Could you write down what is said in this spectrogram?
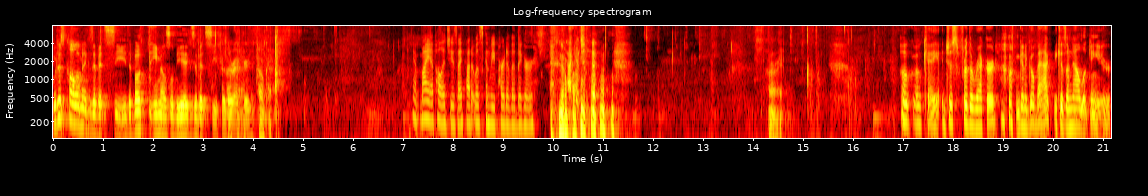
We'll just call them Exhibit C. The, both the emails will be Exhibit C for the Okay. record. okay. Yeah, my apologies, I thought it was going to be part of a bigger No package. problem. All right. Oh, okay, just for the record, I'm gonna go back because I'm now looking at your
